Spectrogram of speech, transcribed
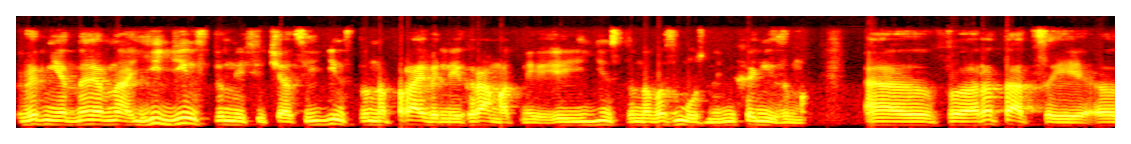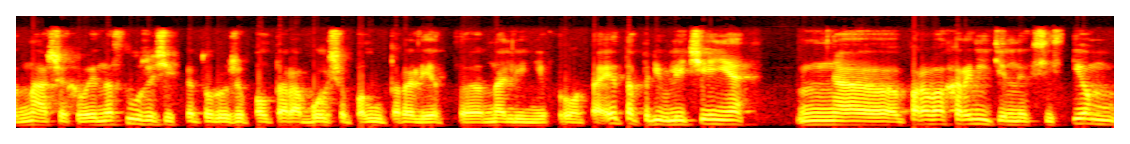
вернее, наверное, единственный сейчас, единственно правильный, грамотный, единственно возможный механизм э, в ротации наших военнослужащих, которые уже полтора, больше полутора лет на линии фронта, это привлечение правоохранительных систем,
